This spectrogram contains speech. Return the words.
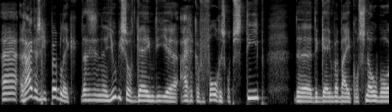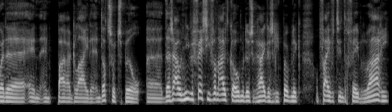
Eh, Riders Republic, dat is een eh, Ubisoft game die eh, eigenlijk een vervolg is op Steep. De, de game waarbij je kon snowboarden en, en paragliden en dat soort spul. Eh, daar zou een nieuwe versie van uitkomen, dus Riders Republic op 25 februari.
